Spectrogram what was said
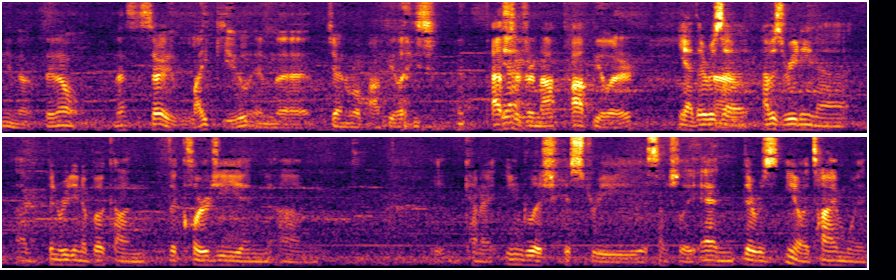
you know they don't necessarily like you in the general population. Pastors Yeah. are not popular. yeah. There was Um, a. I was reading a. I've been reading a book on the clergy and. Um, in kind of English history, essentially, and there was you know a time when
